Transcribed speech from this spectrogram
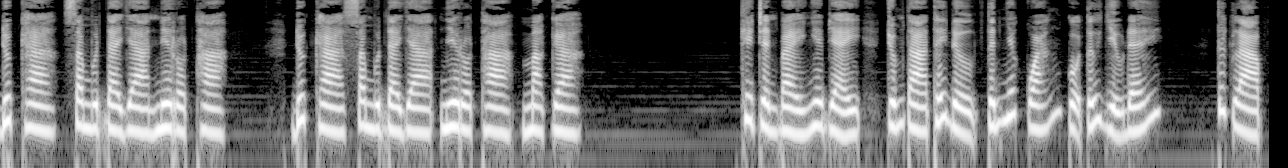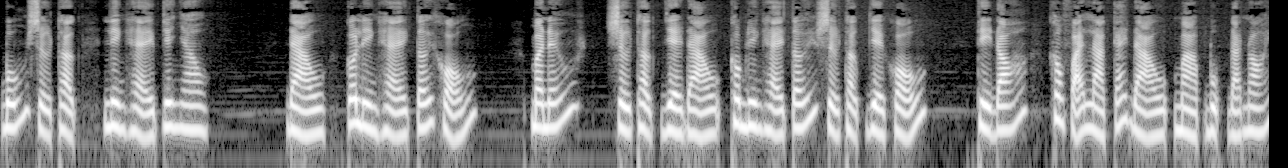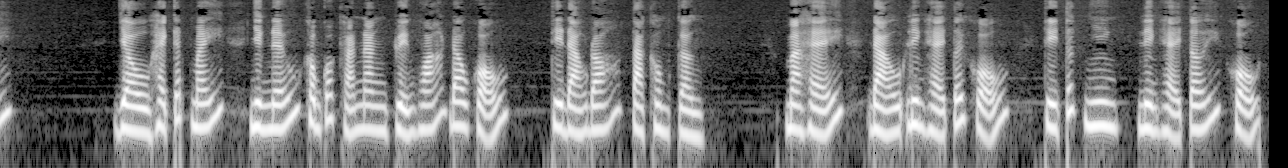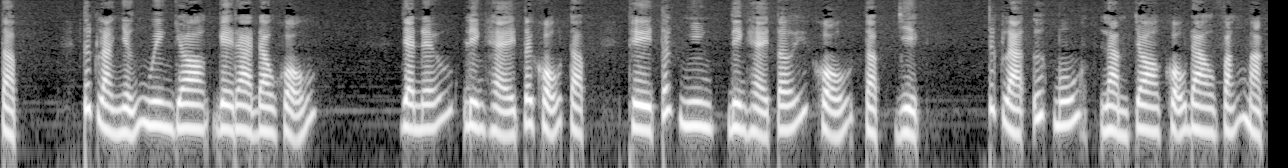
Dukkha Samudaya Nirotha, Dukkha Samudaya Nirotha Magga. Khi trình bày như vậy, chúng ta thấy được tính nhất quán của tứ diệu đế tức là bốn sự thật liên hệ với nhau. Đạo có liên hệ tới khổ, mà nếu sự thật về đạo không liên hệ tới sự thật về khổ, thì đó không phải là cái đạo mà Bụt đã nói. Dầu hay cách mấy, nhưng nếu không có khả năng chuyển hóa đau khổ, thì đạo đó ta không cần. Mà hễ đạo liên hệ tới khổ, thì tất nhiên liên hệ tới khổ tập, tức là những nguyên do gây ra đau khổ. Và nếu liên hệ tới khổ tập, thì tất nhiên liên hệ tới khổ tập diệt. tức là ước muốn làm cho khổ đau vắng mặt.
